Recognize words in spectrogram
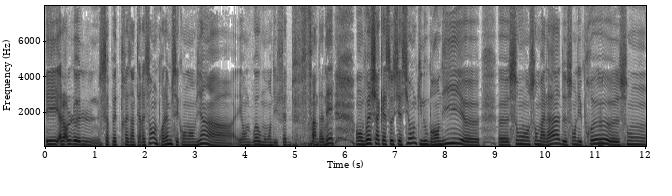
Et alors, le, le- ça peut être très intéressant. Le problème, c'est qu'on en vient à, et on le voit au moment des fêtes de fin d'année, on voit chaque association qui nous brandit euh, euh, son, son malade, son lépreux, euh, son,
